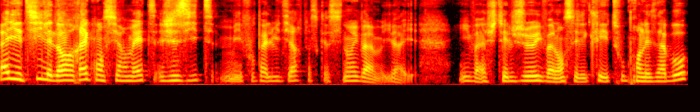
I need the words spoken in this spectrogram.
là, Yeti, il adorerait qu'on s'y remette. J'hésite, mais il faut pas lui dire parce que sinon, il va, il va, il va acheter le jeu, il va lancer les clés et tout, prendre les abos.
